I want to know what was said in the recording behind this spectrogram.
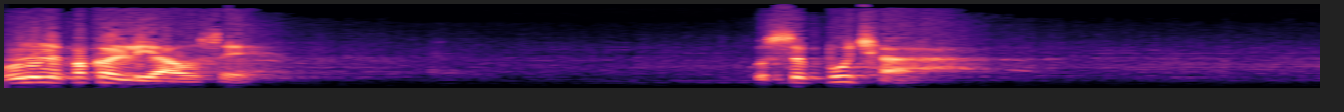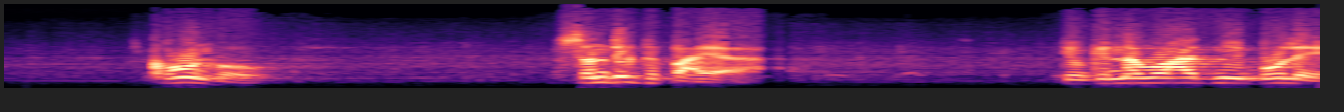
उन्होंने पकड़ लिया उसे। उससे पूछा, कौन हो? संदिग्ध पाया, क्योंकि न वो आदमी बोले,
